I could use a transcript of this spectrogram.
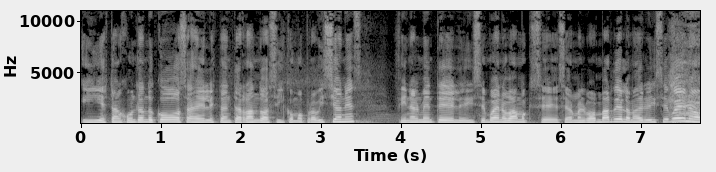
y están juntando cosas, él está enterrando así como provisiones. Finalmente le dicen, bueno, vamos, que se, se arma el bombardeo. La madre le dice, bueno,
